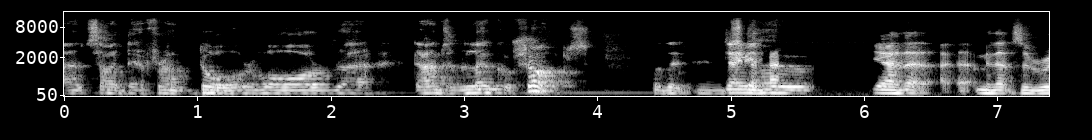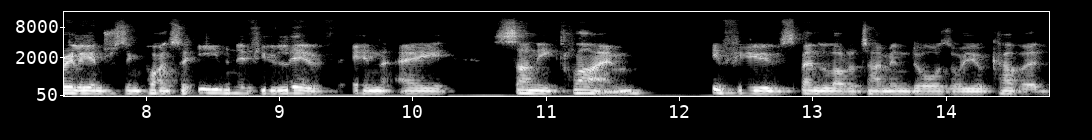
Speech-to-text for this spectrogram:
outside their front door or uh, down to the local shops. The, Damien, so, yeah, that, I mean that's a really interesting point. So even if you live in a sunny clime, if you spend a lot of time indoors or you're covered,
